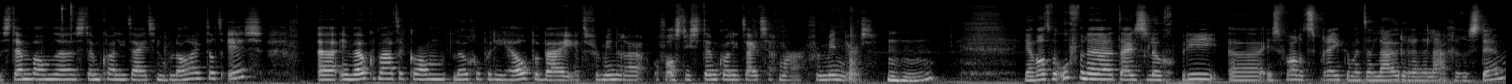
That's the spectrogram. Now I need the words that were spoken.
stembanden, stemkwaliteit en hoe belangrijk dat is. Uh, in welke mate kan logopedie helpen bij het verminderen, of als die stemkwaliteit zeg maar vermindert? -hmm. Ja, wat we oefenen tijdens de logopedie is vooral het spreken met een luidere en een lagere stem.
